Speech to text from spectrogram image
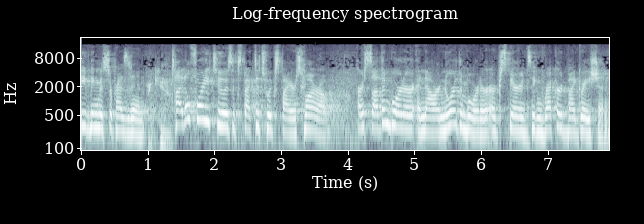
evening, Mr. President. Title 42 is expected to expire tomorrow. Our southern border and now our northern border are experiencing record migration.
